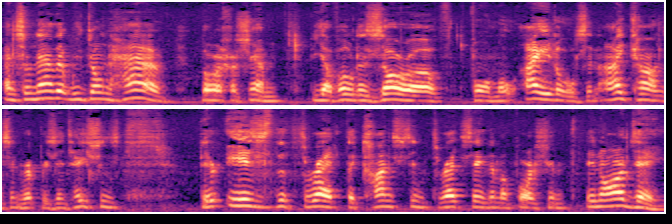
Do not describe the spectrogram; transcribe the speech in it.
And so now that we don't have, Baruch Hashem, the Avodah Zarah of formal idols and icons and representations, there is the threat, the constant threat, say the Mefarshim, in our day.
